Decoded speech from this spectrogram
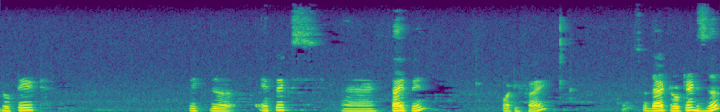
rotate, pick the apex and type in 45 so that rotates the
